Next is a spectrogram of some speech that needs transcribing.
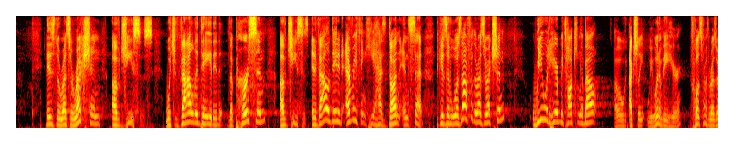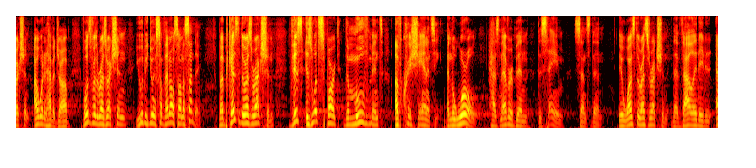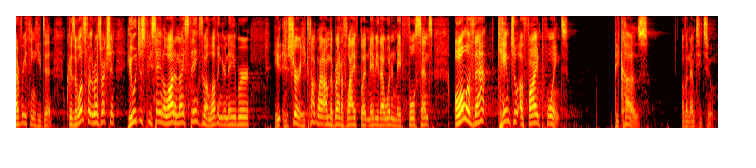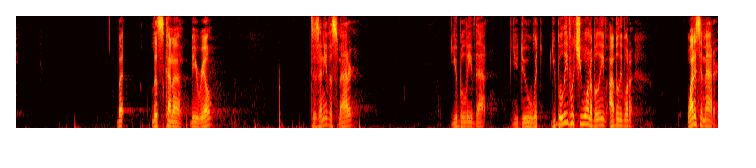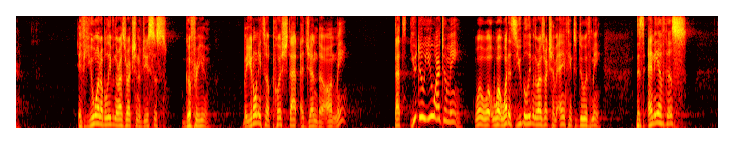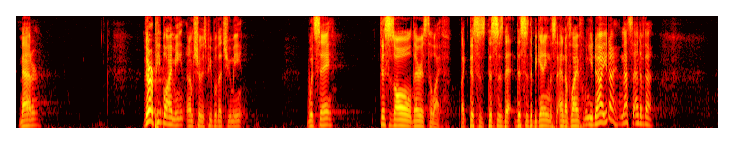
It is the resurrection of Jesus, which validated the person of Jesus. It validated everything he has done and said. Because if it was not for the resurrection, we would here be talking about, oh, actually, we wouldn't be here. If it wasn't for the resurrection, I wouldn't have a job. If it wasn't for the resurrection, you would be doing something else on a Sunday. But because of the resurrection, this is what sparked the movement of Christianity. And the world has never been the same since then. It was the resurrection that validated everything he did. Because if it was for the resurrection, he would just be saying a lot of nice things about loving your neighbor. He, sure, he could talk about I'm the bread of life, but maybe that wouldn't make full sense. All of that came to a fine point because of an empty tomb. But let's kind of be real. Does any of this matter? You believe that. You do what you believe what you want to believe. I believe what I, why does it matter? If you want to believe in the resurrection of Jesus, good for you. But you don't need to push that agenda on me. That's you do you, I do me. What, what, what does you believe in the resurrection have anything to do with me? Does any of this matter? There are people I meet, and I'm sure there's people that you meet, would say, this is all there is to life. Like this is this is the this is the beginning, this is the end of life. When you die, you die, and that's the end of that.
